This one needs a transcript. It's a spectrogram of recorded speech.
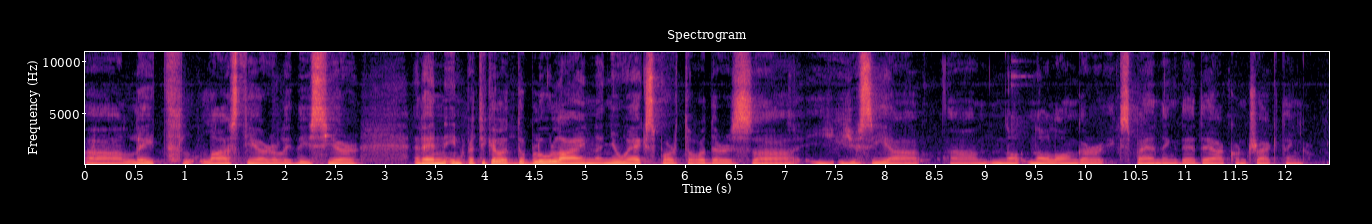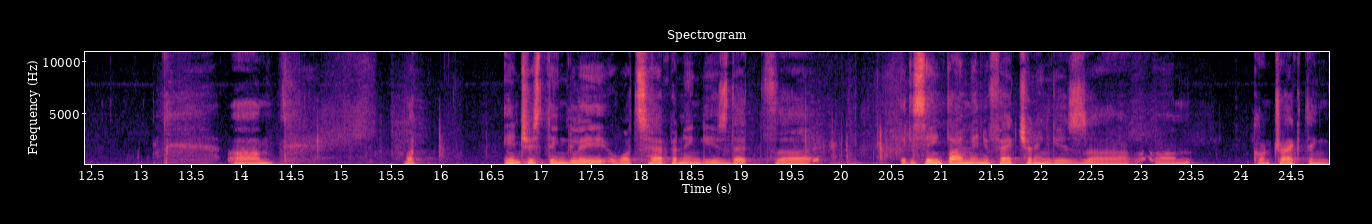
uh, late last year, early this year. And then, in particular, the blue line, new export orders, uh, you see are um, no, longer expanding, they, they are contracting. Um, but interestingly, what's happening is that uh, at the same time, manufacturing is uh, um, contracting.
